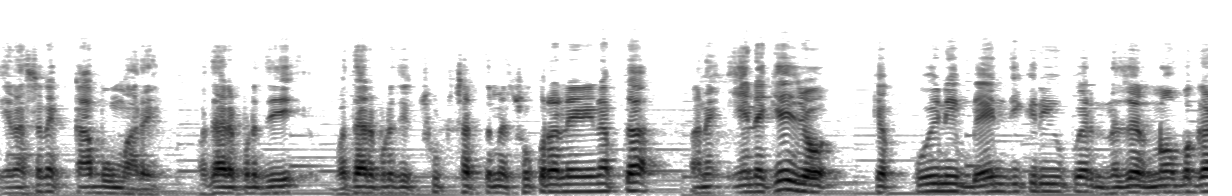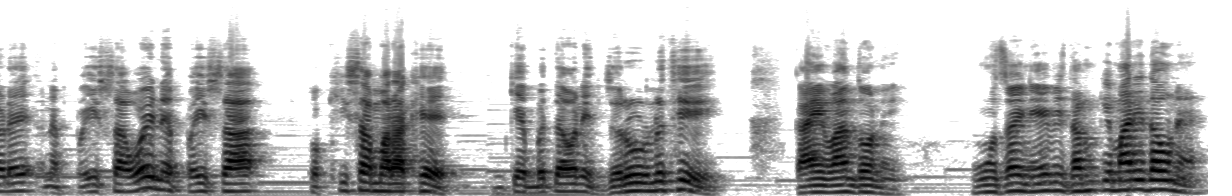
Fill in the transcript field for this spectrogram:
એના છે ને કાબૂમાં રહે વધારે પડતી વધારે પડતી છૂટછાટ તમે છોકરાને નહીં આપતા અને એને કહેજો કે કોઈની બેન દીકરી ઉપર નજર ન બગાડે અને પૈસા હોય ને પૈસા તો ખિસ્સામાં રાખે. કે બતાવવાની જરૂર નથી. કાંઈ વાંધો નહીં. હું જઈને એવી ધમકી મારી દઉં ને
